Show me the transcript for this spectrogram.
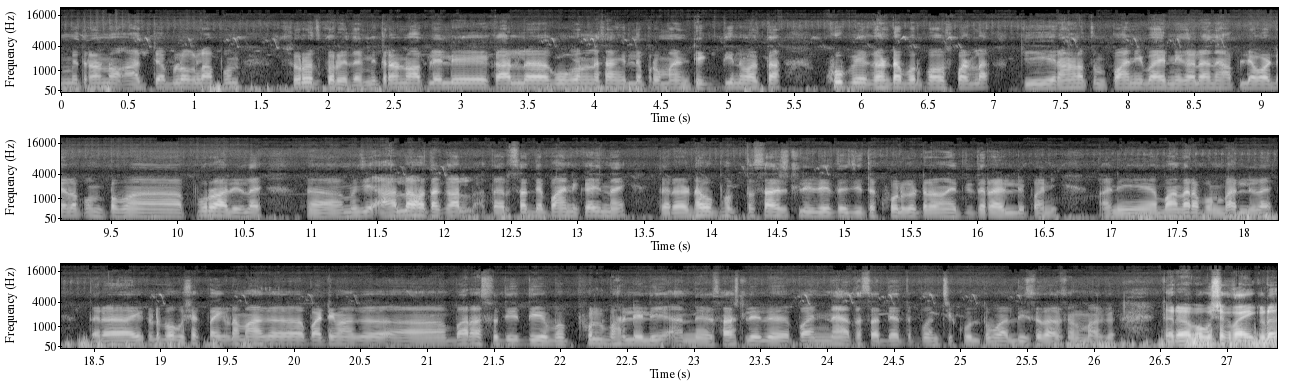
मित्रांनो आजच्या ब्लॉगला आपण सुरुवात करूया मित्रांनो आपल्याला काल गुगलनं सांगितल्याप्रमाणे ठीक तीन वाजता. खूप एक घंटाभर पाऊस पडला की रानातून पाणी बाहेर निघालं आणि आपल्या वाड्याला पण प- पूर आलेला आहे. म्हणजे आला होता काल तर सध्या पाणी काहीच नाही. तर ढव फक्त साचलेली आहे तर जिथं खोलगटर नाही तिथं राहिलेले पाणी आणि बांधारा पण भरलेला आहे. तर इकडं बघू शकता इकडं मागं पाठीमागं बराच होती ती ब- फुल भरलेली आणि साचलेलं पाणी नाही आता सध्या तर पण चिकूल तुम्हाला दिसत असेल मागं. तर बघू शकता इकडं.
